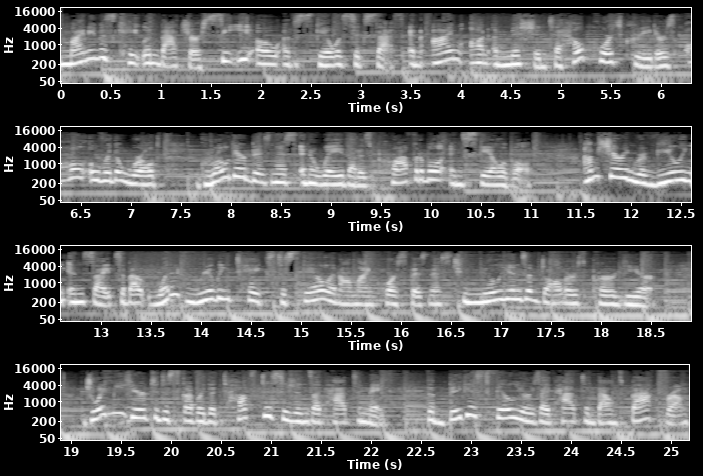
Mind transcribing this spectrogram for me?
My name is Caitlin Bacher, CEO of Scale with Success, and I'm on a mission to help course creators all over the world grow their business in a way that is profitable and scalable. I'm sharing revealing insights about what it really takes to scale an online course business to millions of dollars per year. Join me here to discover the tough decisions I've had to make, the biggest failures I've had to bounce back from,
